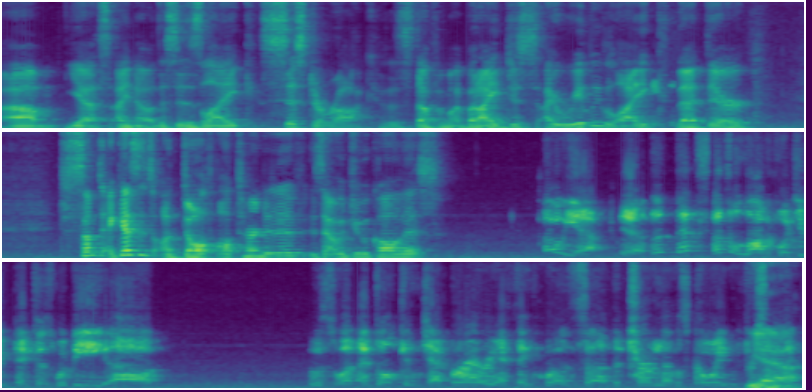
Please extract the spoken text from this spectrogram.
Um, yes, I know this is like sister rock stuff, my, but I just I really like that they're just something. I guess it's adult alternative. Is that what you would call this? Oh yeah, yeah. That's that's a lot of what you picked. Is would be uh, was what adult contemporary. I think was uh, the term that was coined. yeah.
